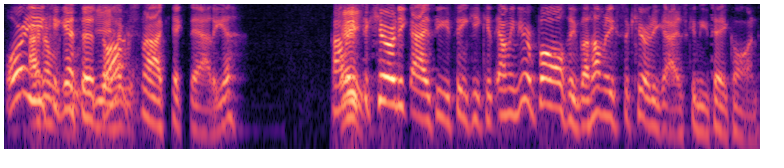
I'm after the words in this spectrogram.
Or you could get the Yeah, dog never- snot kicked out of you. How many security guys do you think you could? I mean, you're ballsy, but how many security guys can you take on?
